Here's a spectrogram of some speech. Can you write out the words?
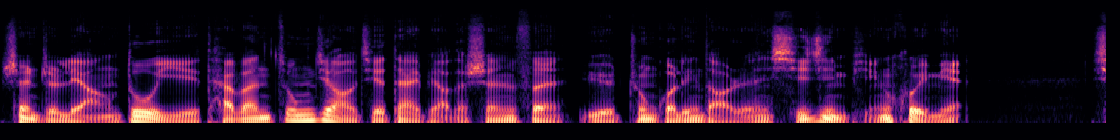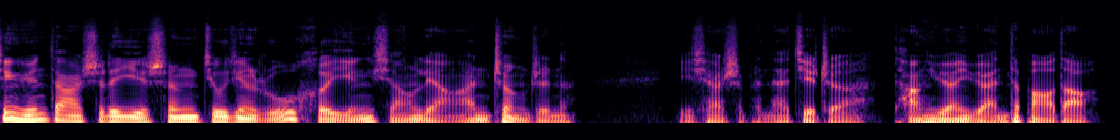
甚至两度以台湾宗教界代表的身份与中国领导人习近平会面。星云大师的一生究竟如何影响两岸政治呢？以下是本台记者唐媛媛的报道。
